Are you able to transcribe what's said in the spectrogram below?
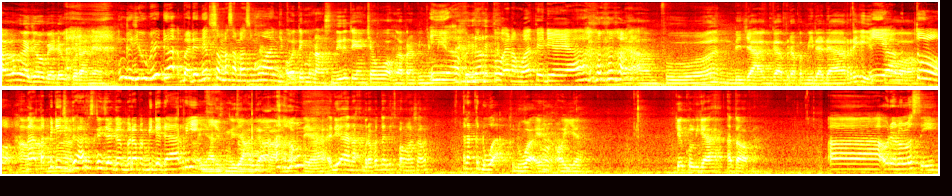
Emang nggak jauh beda ukurannya? Enggak jauh beda, badannya tuh sama-sama semua gitu. Oh, berarti menang sendiri tuh yang cowok nggak pernah pinjemin. Iya bener tuh, enak banget ya dia ya. ya ampun, dijaga berapa bidadari itu. iya betul. Nah tapi dia juga harus ngejaga berapa bidadari Oh, iya, harus gitu. ngejaga Mak. banget ya. Dia anak berapa tadi kalau nggak salah? Anak kedua. Kedua ya. Mm. Oh iya. Dia kuliah atau apa? Eh, udah lulus sih.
